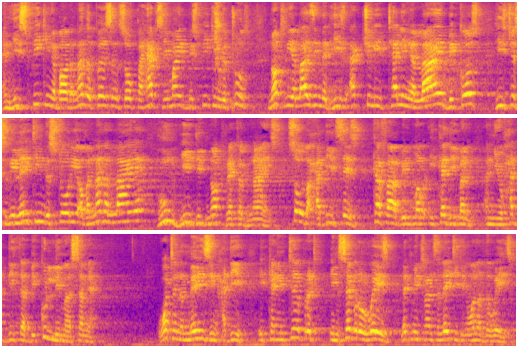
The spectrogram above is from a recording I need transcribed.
and he's speaking about another person, so perhaps he might be speaking the truth, not realizing that he's actually telling a lie because he's just relating the story of another liar whom he did not recognize. So the hadith says, كَفَى بِالْمَرْءِ كَذِبًا أَن يُحَدِّثَ بِكُلِّ مَا سَمِعَ what an amazing hadith. It can interpret in several ways. Let me translate it in one of the ways.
